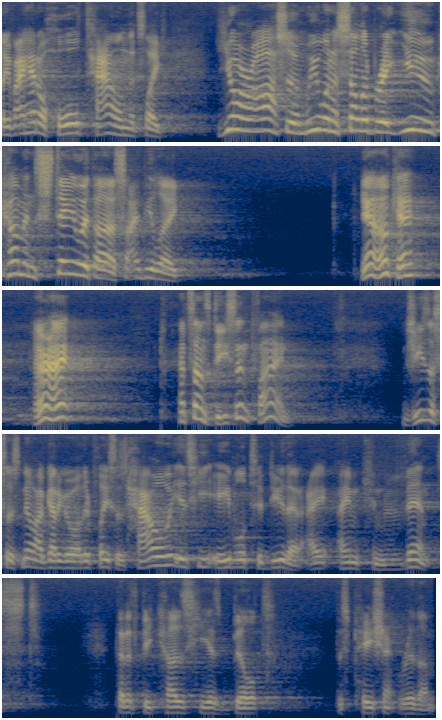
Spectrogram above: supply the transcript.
Like, if I had a whole town that's like, you're awesome, we want to celebrate you, come and stay with us, I'd be like, yeah, okay, all right, that sounds decent, fine. Jesus says, No, I've got to go other places. How is he able to do that? I, I'm convinced that it's because he has built this patient rhythm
